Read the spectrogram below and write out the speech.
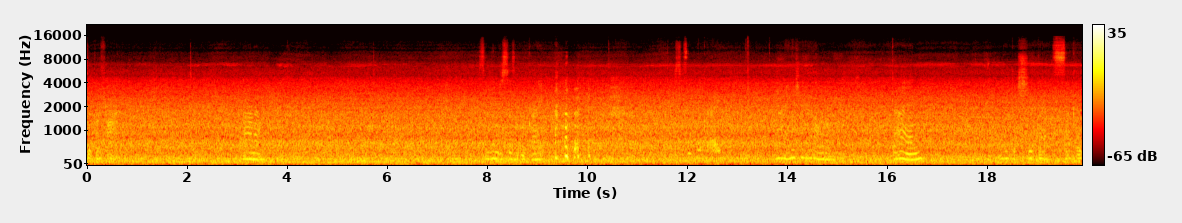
super far. I don't know. Something just doesn't look right. just doesn't look right. I wish I had a little gun. We could shoot that sucker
